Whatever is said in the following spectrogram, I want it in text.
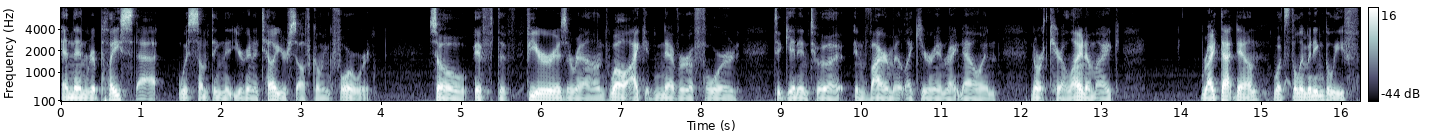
and then replace that with something that you're going to tell yourself going forward so if the fear is around, well, I could never afford to get into an environment like you're in right now in North Carolina, Mike, write that down. What's the limiting belief?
